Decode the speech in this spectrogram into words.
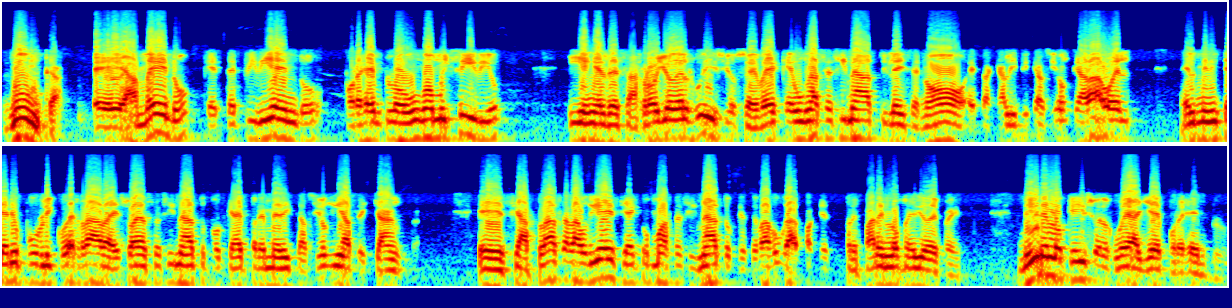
Nunca. Eh, a menos que esté pidiendo, por ejemplo, un homicidio y en el desarrollo del juicio se ve que es un asesinato y le dice, no, esta calificación que ha dado él el Ministerio Público errada, eso es asesinato porque hay premeditación y acechanza. Eh, se aplaza la audiencia, es como asesinato que se va a jugar para que preparen los medios de defensa. Miren lo que hizo el juez ayer, por ejemplo,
